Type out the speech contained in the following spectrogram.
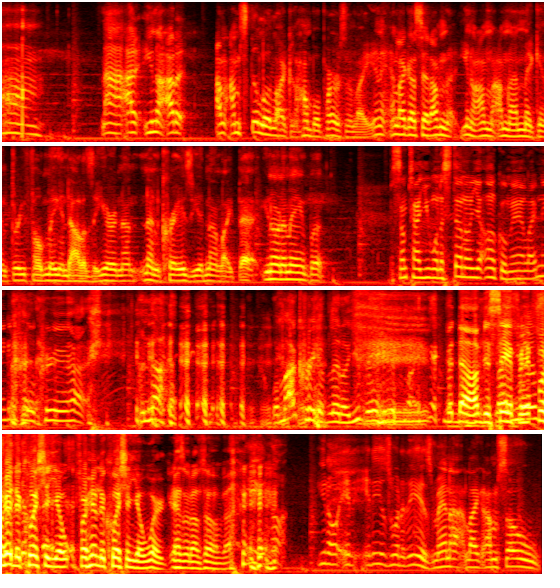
Um, nah, I you know I I'm I'm still a, like a humble person. Like and, and like I said, I'm not you know I'm I'm not making three four million dollars a year, nothing nothing crazy or nothing like that. You know what I mean? But but sometimes you want to stun on your uncle man like nigga this little crib hot nah. well, my crib little. You been here. Like, But no, I'm just saying for him, for him to question your for him to question your work. That's what I'm talking about. yeah, no, you know, it, it is what it is, man. I like I'm so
